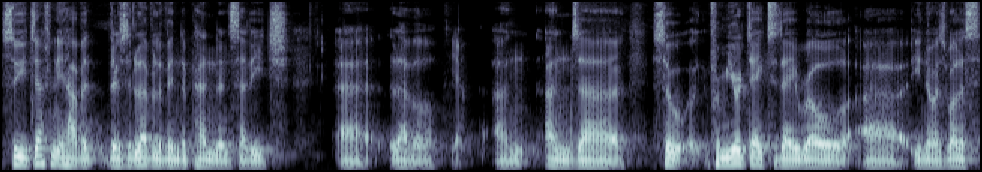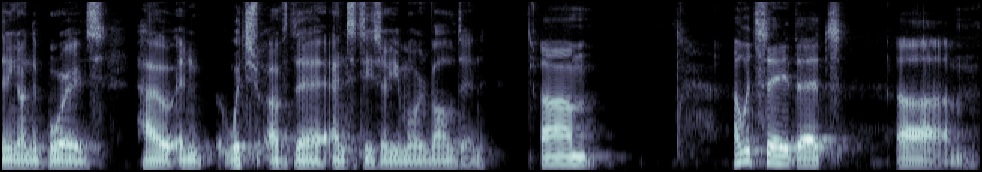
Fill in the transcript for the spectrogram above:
So you definitely have it. There's a level of independence at each uh, level. Yeah. And and uh, so from your day to day role, uh, you know, as well as sitting on the boards, how and which of the entities are you more involved in? Um, I would say that um,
